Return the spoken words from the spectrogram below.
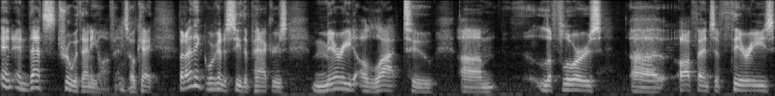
And and that's true with any offense, okay? But I think we're going to see the Packers married a lot to um, LaFleur's uh, offensive theories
